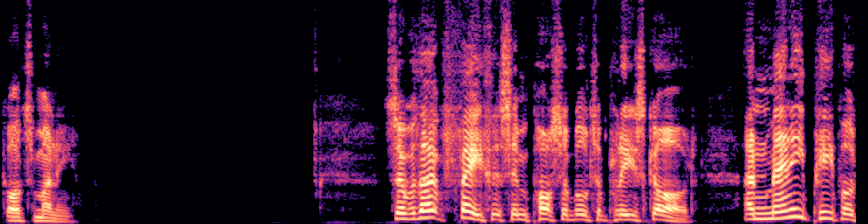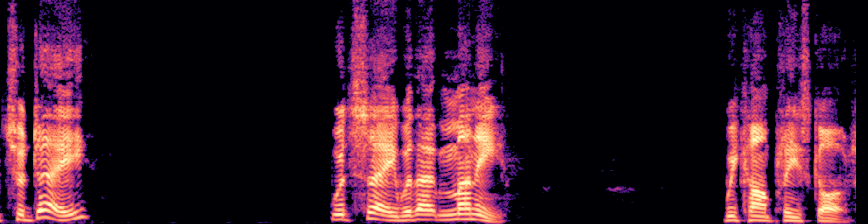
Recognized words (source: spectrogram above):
God's money. So without faith, it's impossible to please God. And many people today would say, without money, we can't please God.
